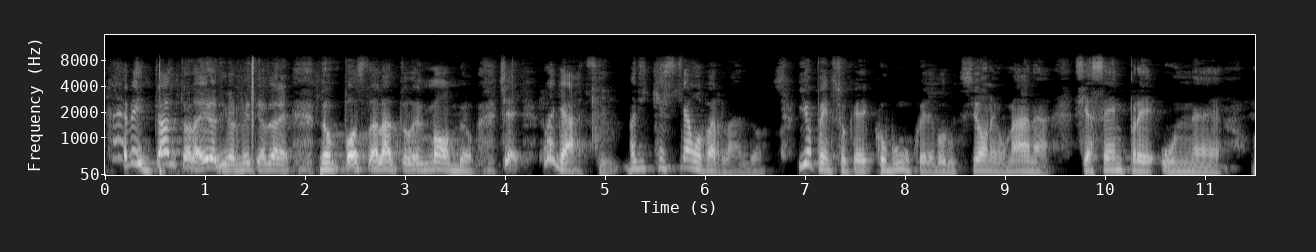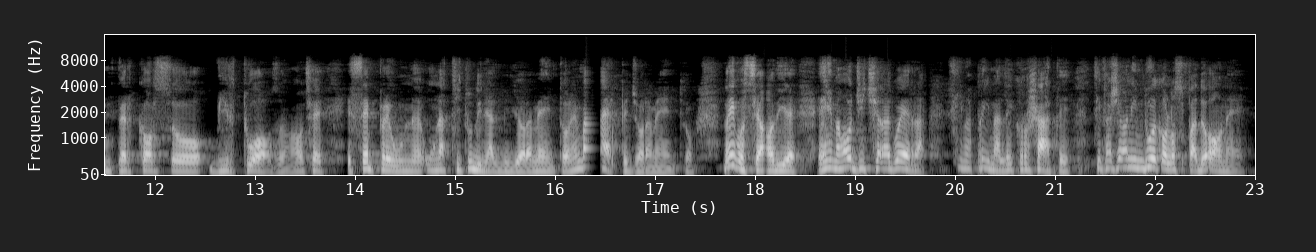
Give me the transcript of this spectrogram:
Beh, intanto l'aereo ti permette di andare da un posto all'altro del mondo. Cioè, ragazzi, ma di che stiamo parlando? Io penso che comunque l'evoluzione umana sia sempre un, un percorso virtuoso, no? cioè è sempre un, un'attitudine al miglioramento, non è mai al peggioramento. Noi possiamo dire, eh ma oggi c'è la guerra, sì ma prima le crociate ti facevano in due con lo spadone,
